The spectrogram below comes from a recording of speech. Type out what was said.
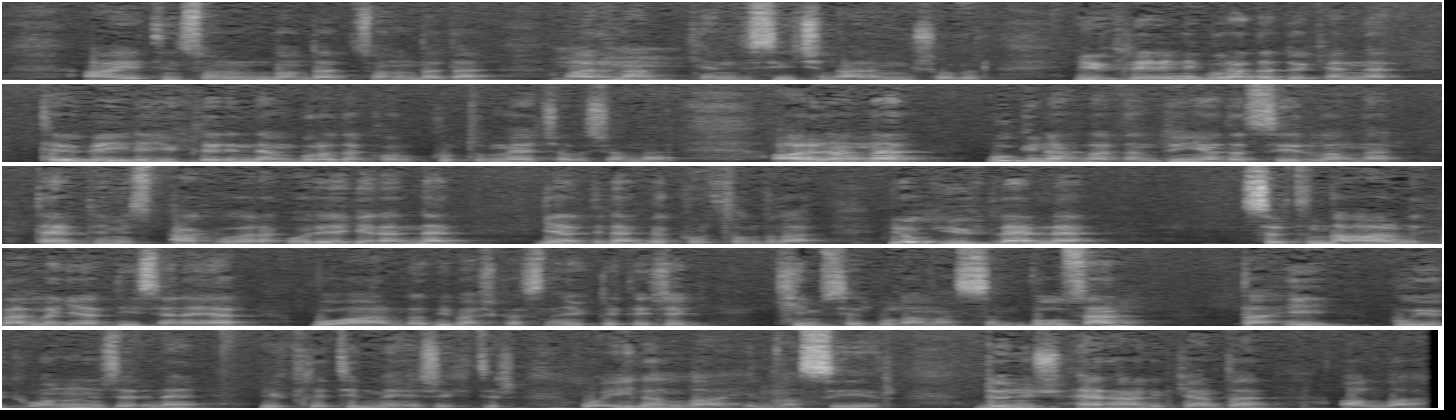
Ayetin sonunda, sonunda da arınan kendisi için arınmış olur. Yüklerini burada dökenler, tevbe ile yüklerinden burada kurtulmaya çalışanlar, arınanlar, bu günahlardan dünyada sıyrılanlar, tertemiz, pak olarak oraya gelenler geldiler ve kurtuldular. Yok yüklerle, sırtında ağırlıklarla geldiysen eğer bu ağırlığı bir başkasına yükletecek kimse bulamazsın. Bulsan dahi bu yük onun üzerine yükletilmeyecektir. Ve ilallahil masir. Dönüş her halükarda Allah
